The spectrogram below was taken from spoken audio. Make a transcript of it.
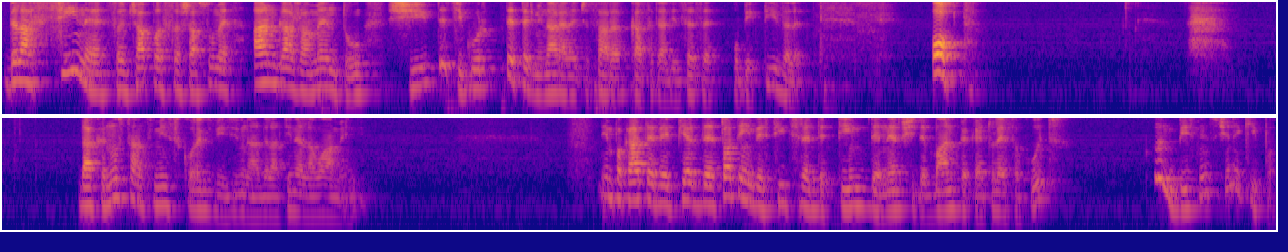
de la sine să înceapă să-și asume angajamentul și, desigur, determinarea necesară ca să realizeze obiectivele. 8. Dacă nu-ți transmiți corect viziunea de la tine la oameni, din păcate vei pierde toate investițiile de timp, de nervi și de bani pe care tu le-ai făcut în business și în echipă.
